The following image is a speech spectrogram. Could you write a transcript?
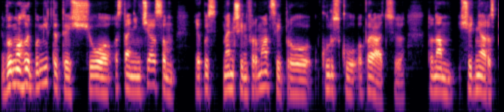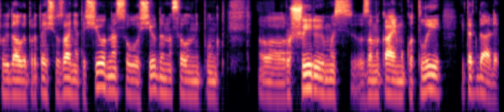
Ви могли помітити, що останнім часом якось менше інформації про Курську операцію. То нам щодня розповідали про те, що зайняте ще одне село, ще один населений пункт, е, розширюємось, замикаємо котли і так далі.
